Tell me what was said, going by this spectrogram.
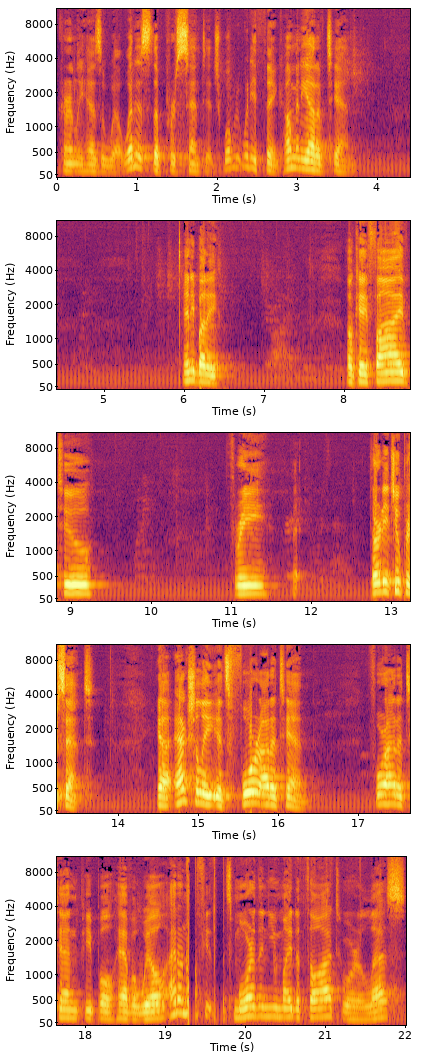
Currently has a will. What is the percentage? What, what do you think? How many out of 10? Anybody? Okay, five, two, three, 32%. Yeah, actually, it's four out of 10. Four out of 10 people have a will. I don't know if it's more than you might have thought or less.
